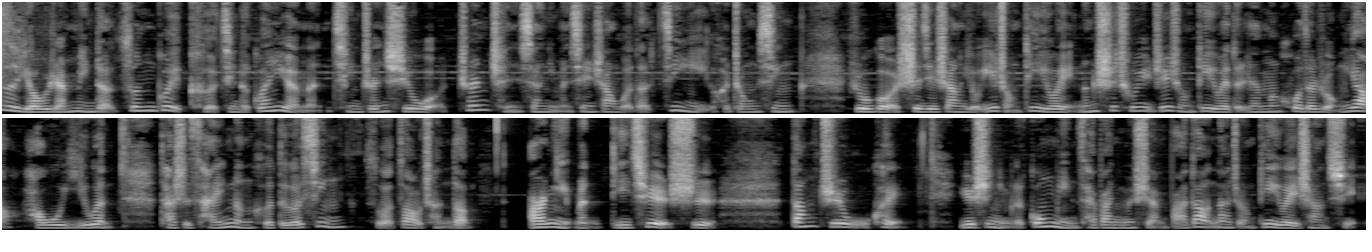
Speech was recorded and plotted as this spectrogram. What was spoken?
自由人民的尊贵可敬的官员们，请准许我专程向你们献上我的敬意和忠心。如果世界上有一种地位能使处于这种地位的人们获得荣耀，毫无疑问，它是才能和德性所造成的。而你们的确是当之无愧，于是你们的公民才把你们选拔到那种地位上去。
